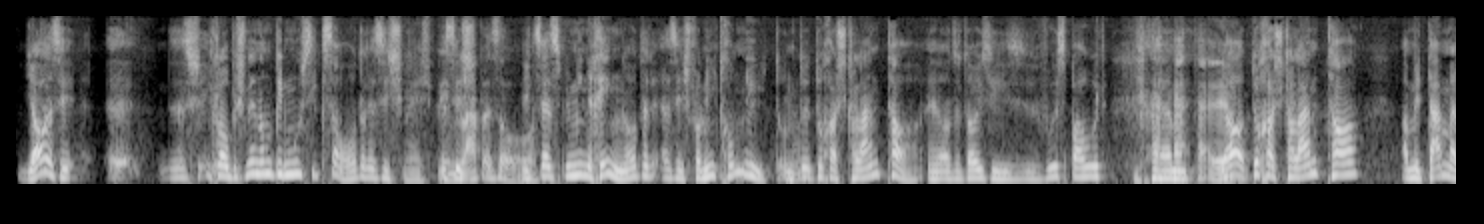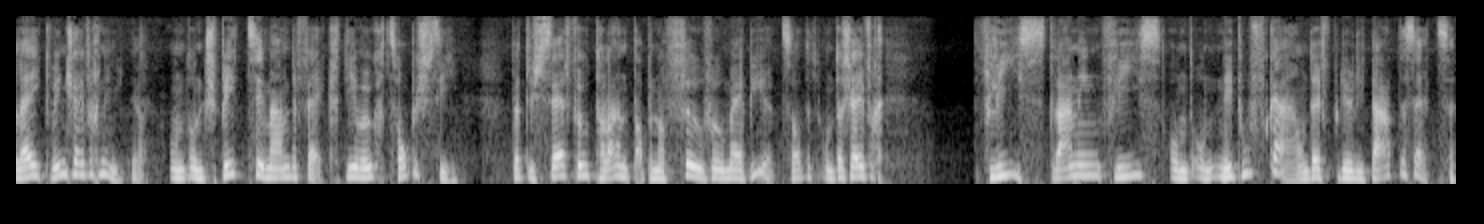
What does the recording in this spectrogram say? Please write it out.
Ja, ist, äh, ist, ich glaube, es ist nicht nur bei Musik so, oder? Es ist, es ist beim es Leben so, Ich oder? sehe es bei meinen Kindern, oder? Es ist von nichts kommt nichts. Und du, du kannst Talent haben. Oder da unsere Fußballer. ähm, ja. du kannst Talent haben, aber mit dem allein gewinnst du einfach nichts. Ja. Und, und die Spitze im Endeffekt, die wirklich zu oberst sind, dort ist sehr viel Talent, aber noch viel, viel mehr Bütz, oder? Und das ist einfach Fleiss, Training, Fleiss und, und nicht aufgeben und einfach Prioritäten setzen.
